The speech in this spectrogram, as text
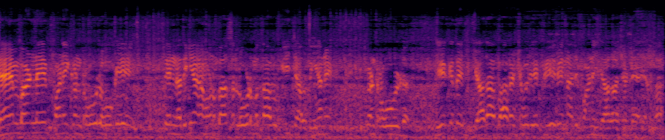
ਡੈਮ ਬਣਨੇ, ਪਾਣੀ ਕੰਟਰੋਲ ਹੋ ਗਏ ਤੇ ਨਦੀਆਂ ਹੁਣ ਬਸ ਲੋੜ ਮੁਤਾਬਕ ਹੀ ਚੱਲਦੀਆਂ ਨੇ ਕੰਟਰੋਲਡ ਜੇ ਕਿਤੇ ਜ਼ਿਆਦਾ ਬਾਰਿਸ਼ ਹੋ ਜੇ, ਫਿਰ ਇਹਨਾਂ 'ਚ ਪਾਣੀ ਜ਼ਿਆਦਾ ਛੱਡਿਆ ਜਾਂਦਾ।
